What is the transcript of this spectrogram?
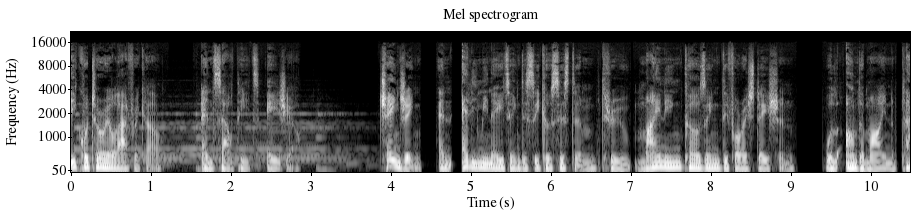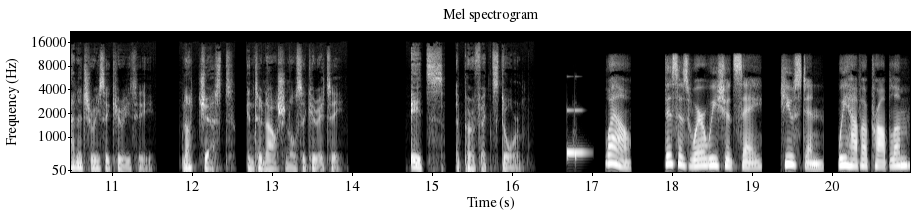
Equatorial Africa, and Southeast Asia. Changing and eliminating this ecosystem through mining causing deforestation will undermine planetary security, not just international security. It's a perfect storm. Wow. This is where we should say, Houston, we have a problem?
